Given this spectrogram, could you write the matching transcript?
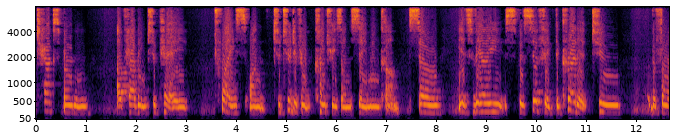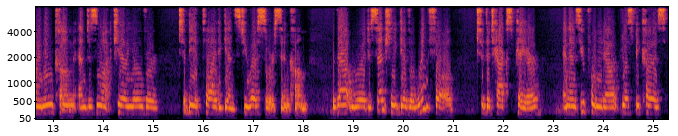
tax burden of having to pay twice on to two different countries on the same income. So it's very specific, the credit to the foreign income and does not carry over to be applied against U.S. source income. That would essentially give a windfall to the taxpayer. And as you pointed out, just because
